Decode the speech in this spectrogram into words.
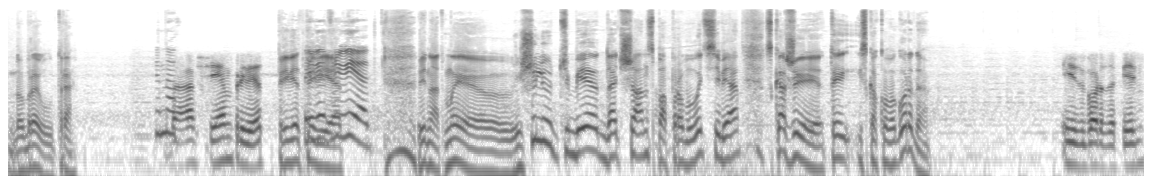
доброе утро. Ренат, Да, всем привет. Привет, привет. привет, привет. Ренат, мы э, решили тебе дать шанс попробовать себя. Скажи, ты из какого города? Из города Пермь.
